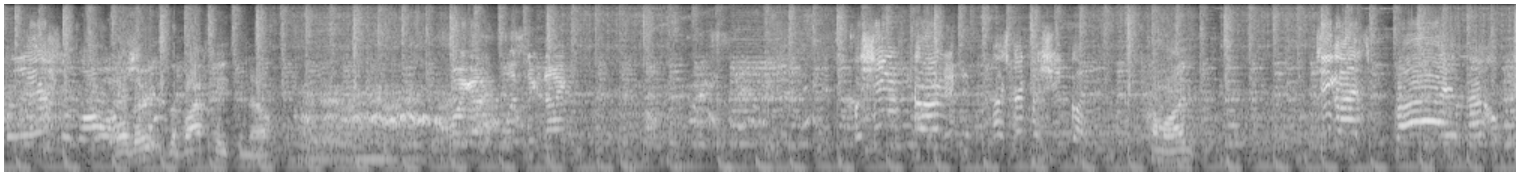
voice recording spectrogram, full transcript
But there's revolvers. Well, there, the blacks hate you now. Oh, you got a ballistic knife? Machine gun. Nice big machine gun. Come on. See you guys. Bye. I'm not. Okay.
